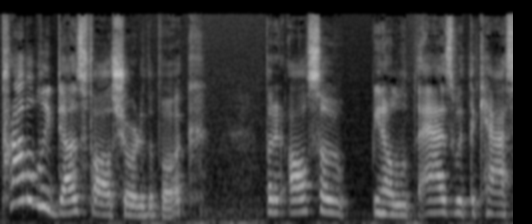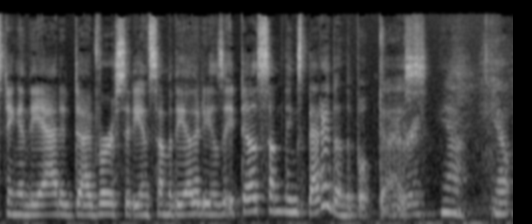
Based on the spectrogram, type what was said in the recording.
probably does fall short of the book, but it also you know, as with the casting and the added diversity and some of the other deals, it does some things better than the book does. Yeah. Yep.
